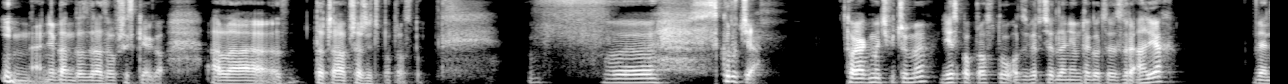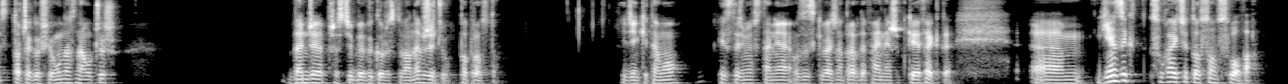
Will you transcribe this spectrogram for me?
inne. Nie będę zdradzał wszystkiego, ale to trzeba przeżyć po prostu. W skrócie, to jak my ćwiczymy, jest po prostu odzwierciedleniem tego, co jest w realiach, więc to, czego się u nas nauczysz, będzie przez ciebie wykorzystywane w życiu, po prostu. I dzięki temu jesteśmy w stanie uzyskiwać naprawdę fajne, szybkie efekty. Um, język, słuchajcie, to są słowa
